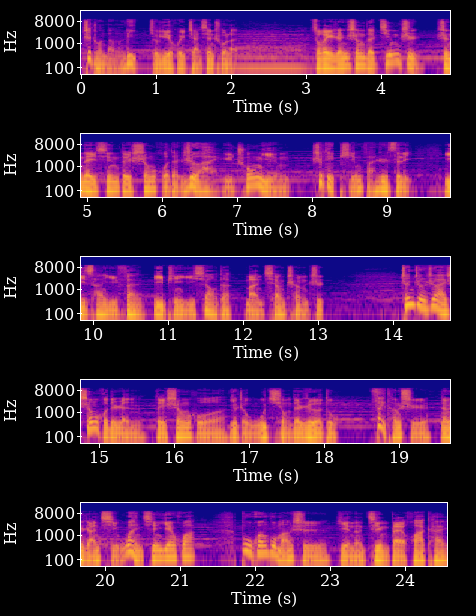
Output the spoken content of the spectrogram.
这种能力就越会展现出来。所谓人生的精致，是内心对生活的热爱与充盈，是对平凡日子里一餐一饭、一颦一笑的满腔诚挚。真正热爱生活的人，对生活有着无穷的热度，沸腾时能燃起万千烟花，不慌不忙时也能静待花开，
